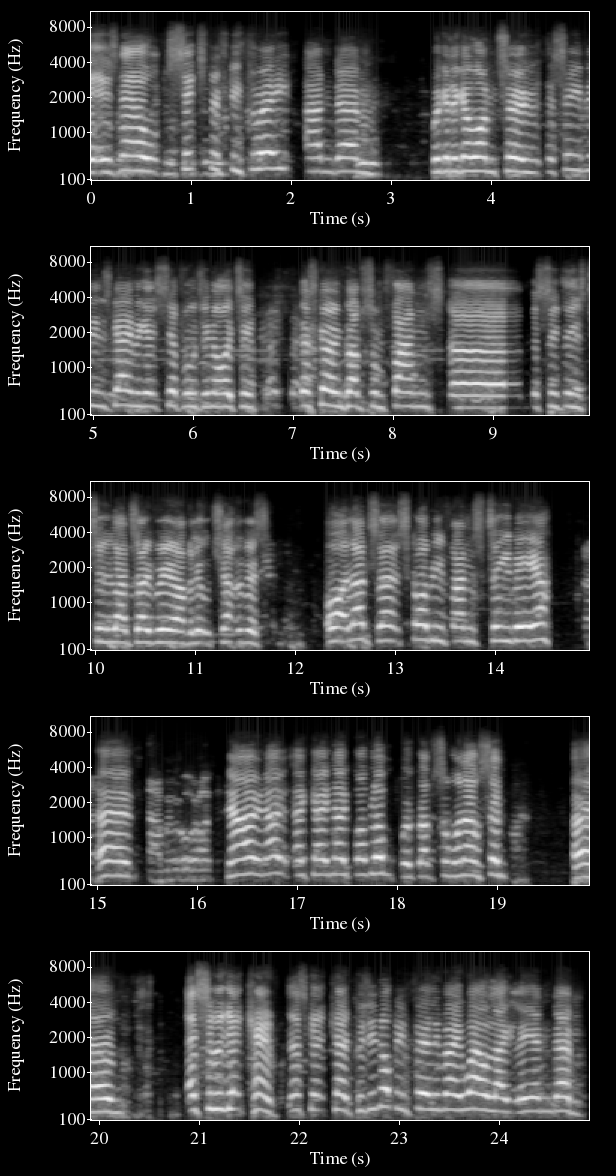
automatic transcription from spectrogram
It is now 6.53 and um, we're going to go on to this evening's game against Sheffield United. Let's go and grab some fans. Uh, let's see if these two lads over here have a little chat with us. All right, lads, uh, Sky Blue Fans TV here. Uh, no, no, okay, no problem. We'll grab someone else then. Um, let's see, we get Kev. Let's get Kev because he's not been feeling very well lately, and um,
